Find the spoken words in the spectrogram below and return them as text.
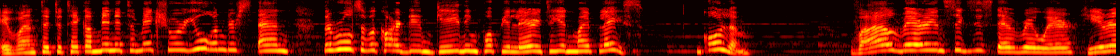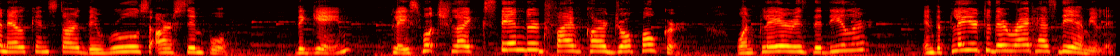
I wanted to take a minute to make sure you understand the rules of a card game gaining popularity in my place. Golem. While variants exist everywhere, here in Alkenstar the rules are simple. The game plays much like standard five card draw poker. One player is the dealer, and the player to their right has the amulet.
